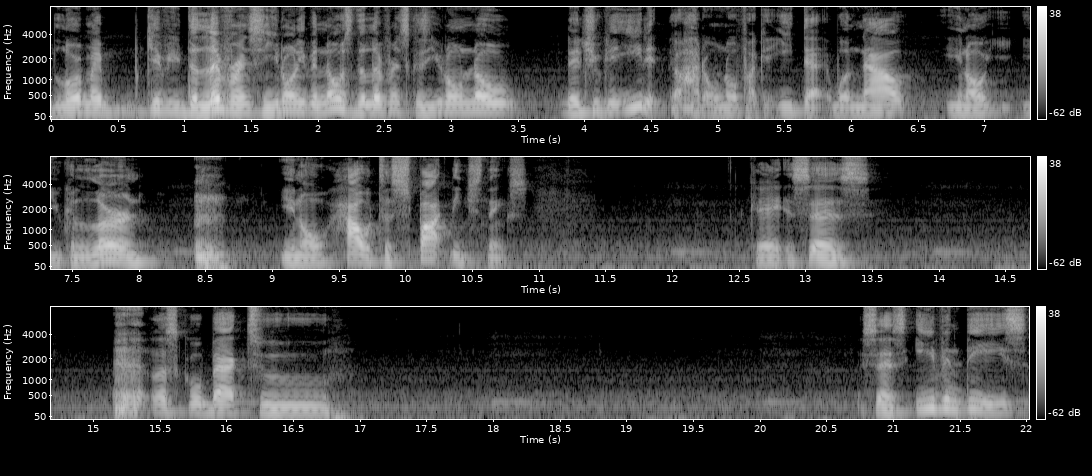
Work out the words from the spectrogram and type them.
The Lord may give you deliverance and you don't even know it's deliverance because you don't know that you can eat it. I don't know if I can eat that. Well, now you know, you can learn, you know, how to spot these things. Okay, it says, let's go back to, it says, even these,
